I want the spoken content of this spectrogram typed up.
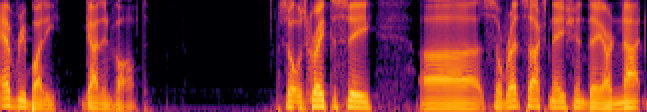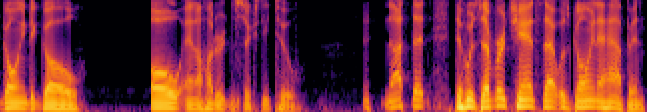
everybody got involved. So it was great to see. Uh, so Red Sox Nation, they are not going to go 0 and 162. not that there was ever a chance that was going to happen,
